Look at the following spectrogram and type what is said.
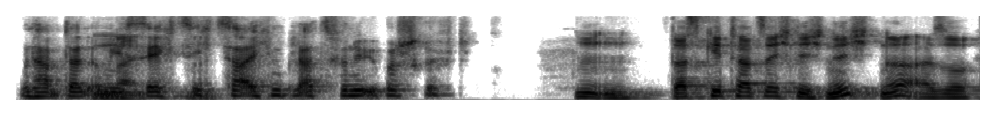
und habe dann irgendwie nein, 60 nein. Zeichen Platz für eine Überschrift. Das geht tatsächlich nicht. Ne? Also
